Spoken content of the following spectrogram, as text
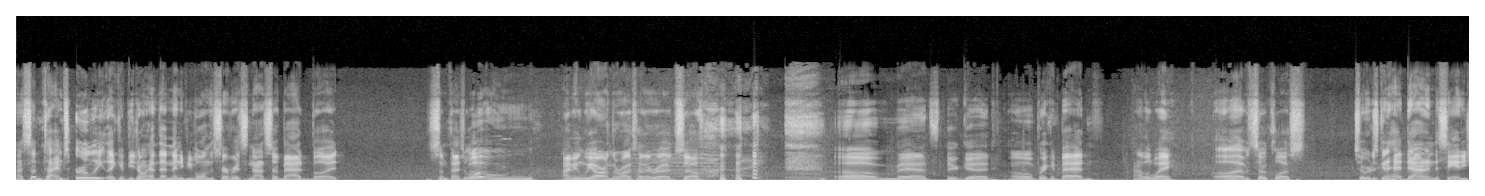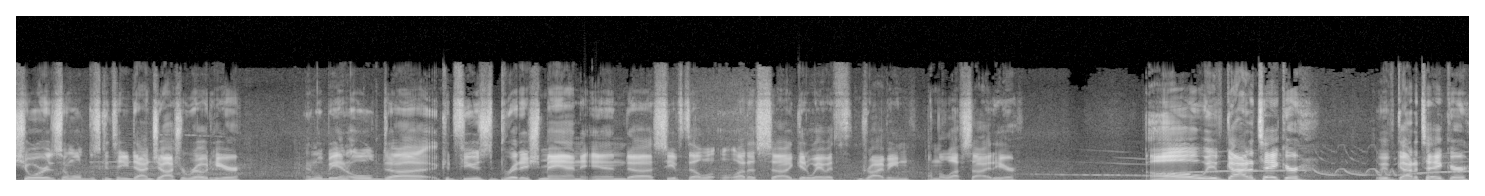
Now, sometimes early, like if you don't have that many people on the server, it's not so bad, but sometimes, whoa! I mean, we are on the wrong side of the road, so. oh, man, it's too good. Oh, Breaking Bad. Out of the way. Oh, that was so close. So we're just to head down into Sandy Shores, and we'll just continue down Joshua Road here. And we'll be an old, uh, confused British man and uh, see if they'll let us uh, get away with driving on the left side here. Oh, we've got to take her. We've got to take her.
